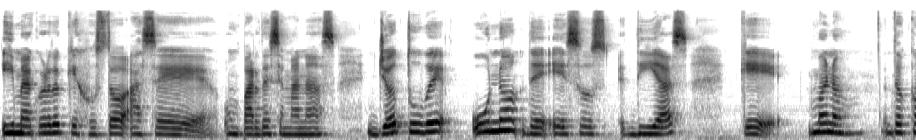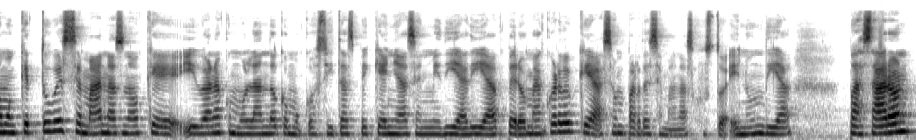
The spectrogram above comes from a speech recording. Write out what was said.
Y me acuerdo que justo hace un par de semanas yo tuve uno de esos días que, bueno, como que tuve semanas, ¿no? Que iban acumulando como cositas pequeñas en mi día a día, pero me acuerdo que hace un par de semanas, justo en un día, pasaron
